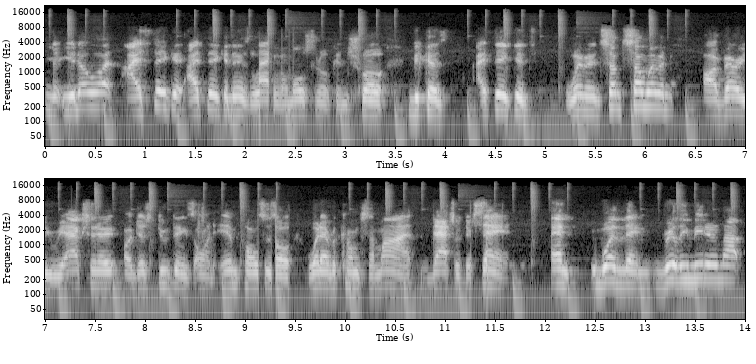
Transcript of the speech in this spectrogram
You you know what? I think it, I think it is lack of emotional control because I think it's women. Some some women are very reactionary or just do things on impulses. or whatever comes to mind, that's what they're saying. And whether they really mean it or not,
